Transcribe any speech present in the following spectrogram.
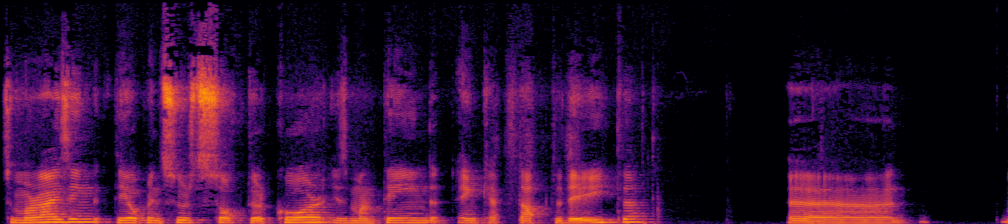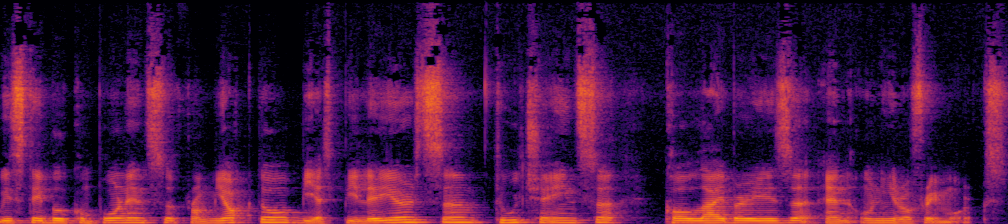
Summarizing, the open source software core is maintained and kept up to date uh, with stable components from Yocto, BSP layers, toolchains, call libraries, and Oniro frameworks.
